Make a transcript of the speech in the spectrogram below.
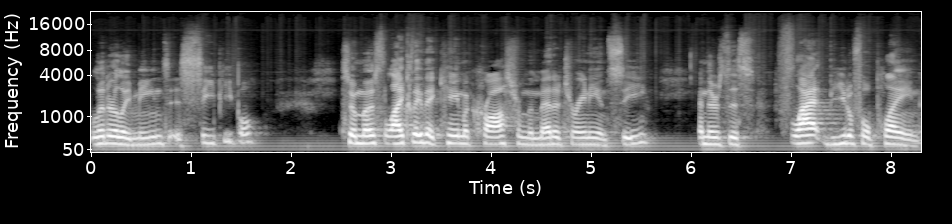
literally means is sea people. So, most likely, they came across from the Mediterranean Sea, and there's this flat, beautiful plain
